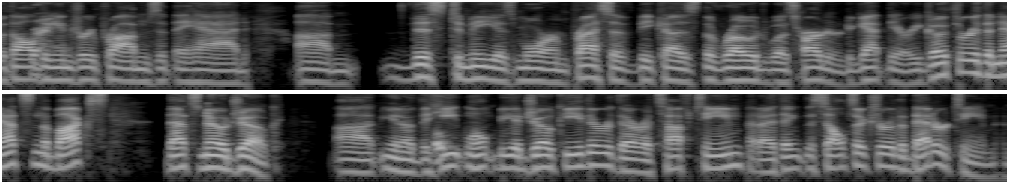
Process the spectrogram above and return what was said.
with all Right. the injury problems that they had. Um, this to me is more impressive because the road was harder to get there. You go through the Nets and the Bucks, that's no joke. Uh, you know, the Heat won't be a joke either. They're a tough team, but I think the Celtics are the better team.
